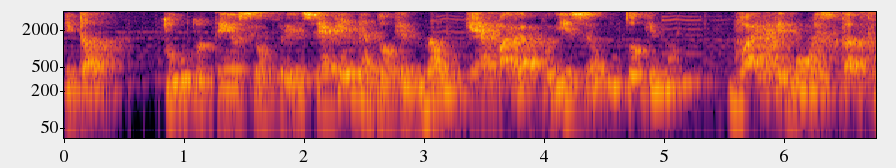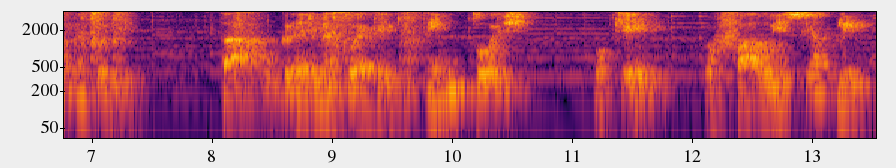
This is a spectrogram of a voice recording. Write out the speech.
Então, tudo tem o seu preço. E aquele mentor que não quer pagar por isso é um mentor que não vai ter bom resultado com mentoria. Tá? O grande mentor é aquele que tem mentores, ok? Eu falo isso e aplico.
